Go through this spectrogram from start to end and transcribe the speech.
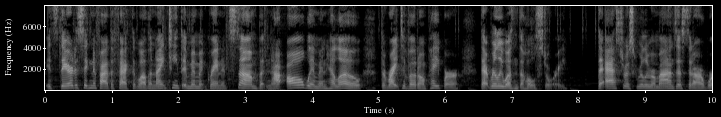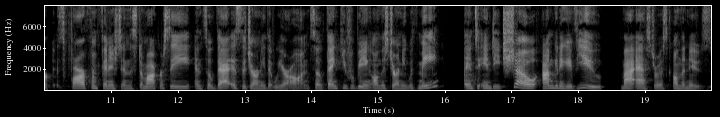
It's there to signify the fact that while the 19th Amendment granted some, but not all women, hello, the right to vote on paper, that really wasn't the whole story. The asterisk really reminds us that our work is far from finished in this democracy. And so that is the journey that we are on. So thank you for being on this journey with me. And to end each show, I'm going to give you my asterisk on the news.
